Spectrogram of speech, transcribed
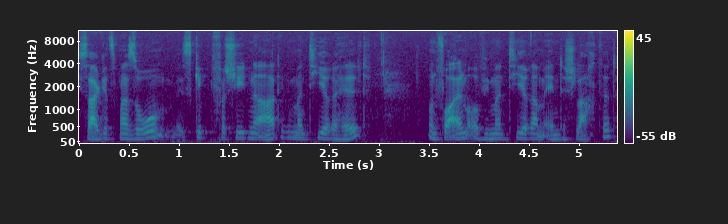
ich sage jetzt mal so, es gibt verschiedene Arten, wie man Tiere hält und vor allem auch, wie man Tiere am Ende schlachtet.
